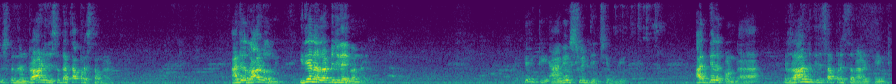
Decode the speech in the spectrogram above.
చూసుకుని రెండు రాళ్ళు తీసుకుని దాన్ని చప్పరిస్తా ఉన్నాడు. అందుకే రాళ్ళు ఉంది. ఇదే నా లడ్డు జిలేబీ అన్నాడు. ఏంటి? ఆమె స్వీట్ తెచ్చింది. అది తినకుండా రాళ్ళు తిని చప్పరిస్తున్నాడంటే ఏంటి?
